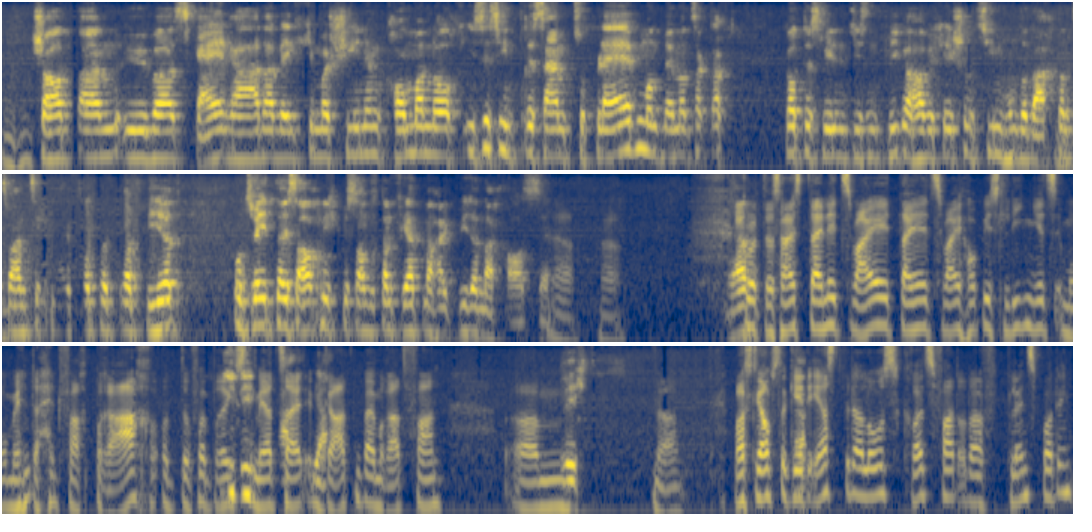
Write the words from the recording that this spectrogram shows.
mhm. schaut dann über Skyradar, welche Maschinen kommen noch, ist es interessant zu bleiben und wenn man sagt, ach, Gottes Willen, diesen Flieger habe ich eh schon 728 Mal fotografiert und das Wetter ist auch nicht besonders, dann fährt man halt wieder nach Hause. Ja, ja. Ja. Gut, das heißt, deine zwei, deine zwei Hobbys liegen jetzt im Moment einfach brach und du verbringst mehr Zeit im. Garten beim Radfahren. Ähm, Richtig. Ja. Was glaubst du, geht erst wieder los, Kreuzfahrt oder Planespotting?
